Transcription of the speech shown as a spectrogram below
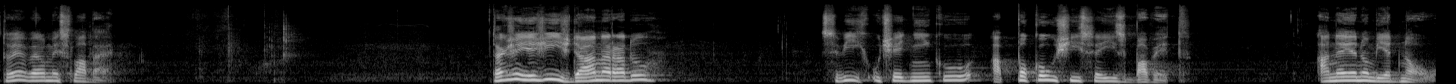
To je velmi slabé. Takže Ježíš dá na radu svých učedníků a pokouší se jí zbavit. A nejenom jednou.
